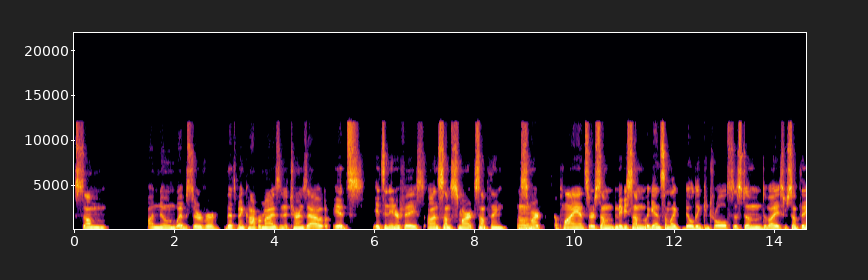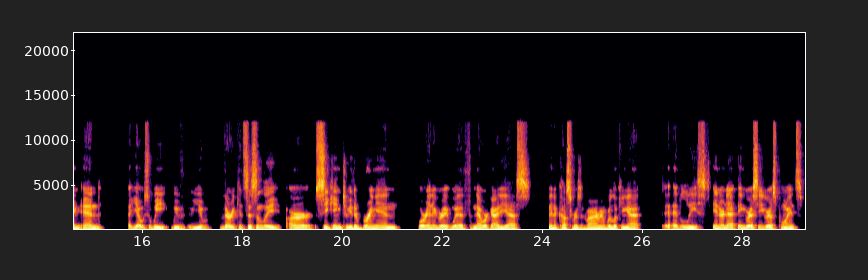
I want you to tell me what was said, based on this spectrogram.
some unknown web server that's been compromised, and it turns out it's it's an interface on some smart something, a mm. smart appliance or some maybe some again some like building control system device or something and uh, yeah so we we've you very consistently are seeking to either bring in or integrate with network ids in a customer's environment we're looking at at least internet ingress egress points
